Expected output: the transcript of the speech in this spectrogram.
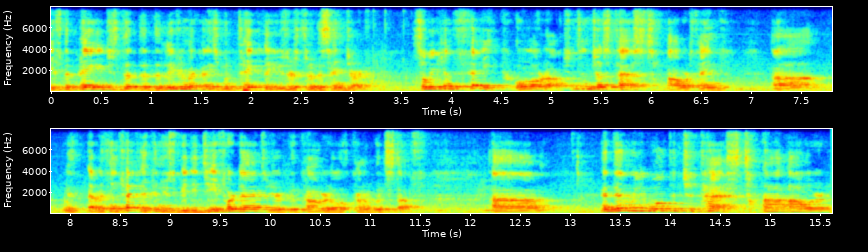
If the page, the, the delivery mechanism would take the users through the same journey. So we can fake all our actions and just test our thing uh, with everything fake. You can use BDD for that, your Cucumber, all kind of good stuff. Um, and then we wanted to test uh, our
